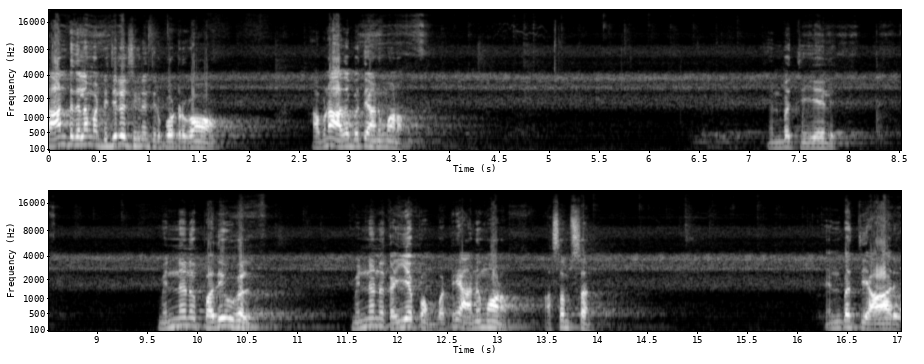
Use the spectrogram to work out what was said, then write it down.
சான்றிதழ் நம்ம டிஜிட்டல் சிக்னேச்சர் போட்டிருக்கோம். அப்படின்னா அதை பற்றி அனுமானம். எண்பத்தி ஏழு. மின்னணு பதிவுகள் மின்னணு கையொப்பம் பற்றிய அனுமானம் அசம்சன். எண்பத்தி ஆறு.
